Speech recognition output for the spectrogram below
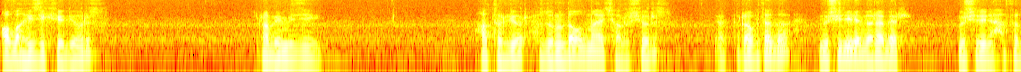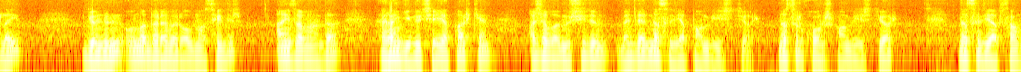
Allah'ı zikrediyoruz. Rabbimizi hatırlıyor, huzurunda olmaya çalışıyoruz. Evet, rabıta da mürşidiyle beraber, mürşidini hatırlayıp gönlünün onunla beraber olmasıdır. Aynı zamanda herhangi bir şey yaparken acaba mürşidim benden nasıl yapmamı istiyor? Nasıl konuşmamı istiyor? Nasıl yapsam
